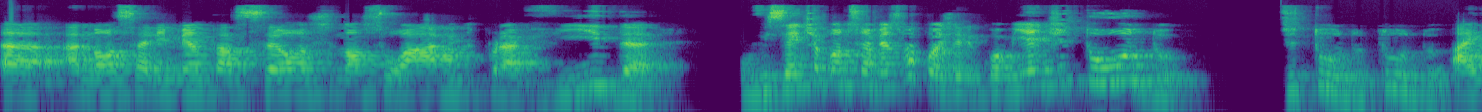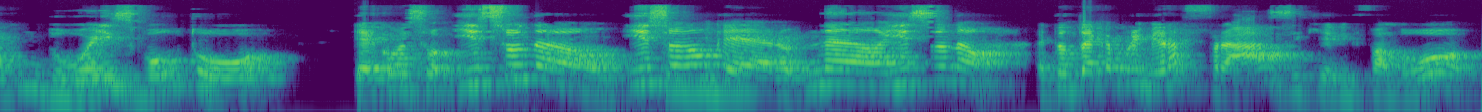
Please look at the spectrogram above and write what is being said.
a, a nossa alimentação, esse nosso hábito para a vida, o Vicente aconteceu a mesma coisa, ele comia de tudo de tudo, tudo. Aí com dois voltou. E aí começou, isso não, isso eu não uhum. quero, não, isso não. Tanto é que a primeira frase que ele falou,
